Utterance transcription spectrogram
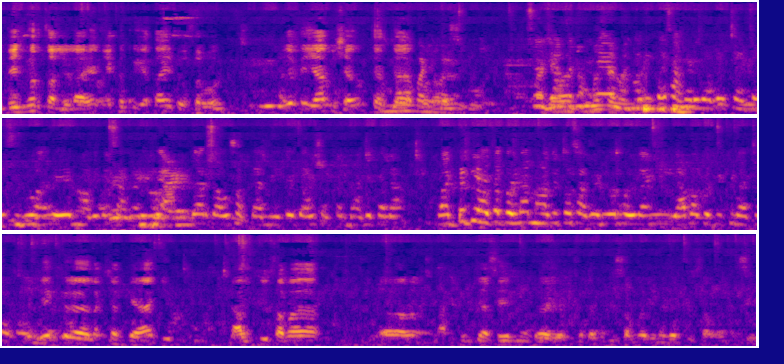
देशभर चाललेला आहे एकत्र येता येतो सर्व म्हणजे ते या विषयावर चर्चा आहे. सर ज्या पद्धतीने महाविकास आघाडीबाबत चर्चा सुरू आहे महाविकास आघाडीचे आमदार जाऊ शकतात नेते जाऊ शकतात भाजपाला वाटतं की याचा परिणाम महाविकास आघाडीवर होईल आणि याबाबत देखील चर्चा एक लक्षात घ्या की कालची सभा नागपूरची असेल छत्रपती संभाजीनगरची सभा असेल.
